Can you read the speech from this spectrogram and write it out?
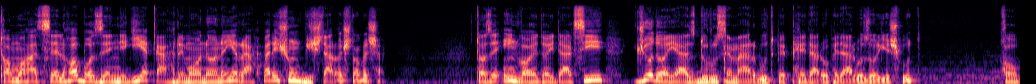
تا محصلها با زندگی قهرمانانه رهبرشون بیشتر آشنا بشن. تازه این واحدهای درسی جدای از دروس مربوط به پدر و پدر بزرگش بود. خب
